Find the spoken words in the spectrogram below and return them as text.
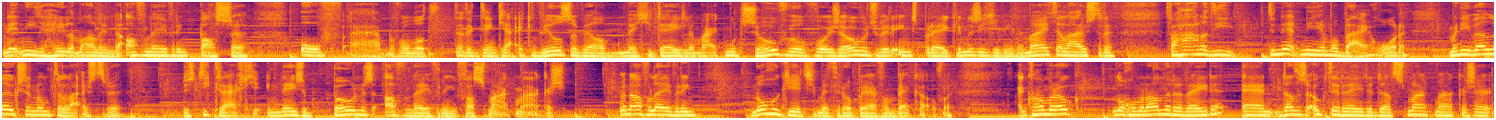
net niet helemaal in de aflevering passen. Of eh, bijvoorbeeld dat ik denk, ja, ik wil ze wel met je delen. Maar ik moet zoveel voice-overs weer inspreken. En dan zit je weer naar mij te luisteren. Verhalen die er net niet helemaal bij horen. Maar die wel leuk zijn om te luisteren. Dus die krijg je in deze bonusaflevering van Smaakmakers. Een aflevering nog een keertje met Robert van Beckhoven. Hij kwam er ook nog om een andere reden. En dat is ook de reden dat Smaakmakers er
